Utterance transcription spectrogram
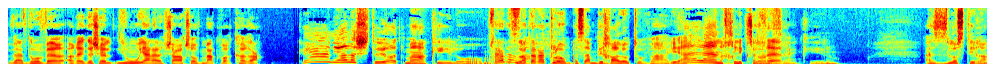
ואז גם עובר הרגע של יאללה אפשר לחשוב מה כבר קרה. כן, יאללה, שטויות, מה, כאילו... בסדר? לא קרה כלום. עשה בדיחה לא טובה, יאללה, נחליק לו על. זה, כאילו. אז לא סתירה,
